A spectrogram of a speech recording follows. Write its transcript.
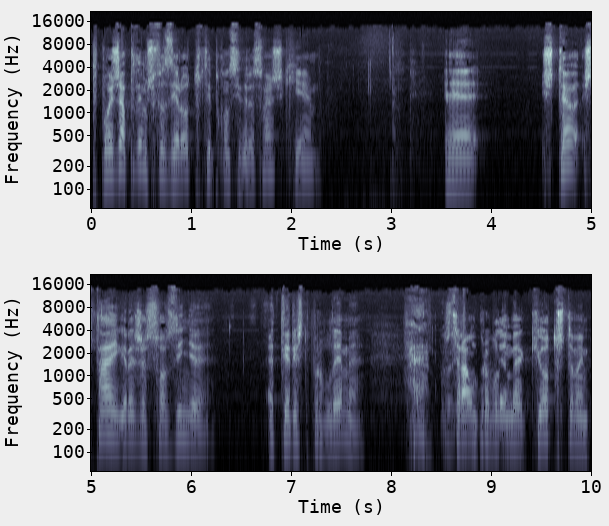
Depois já podemos fazer outro tipo de considerações que é, é está, está a Igreja sozinha a ter este problema? Será um problema que outros também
